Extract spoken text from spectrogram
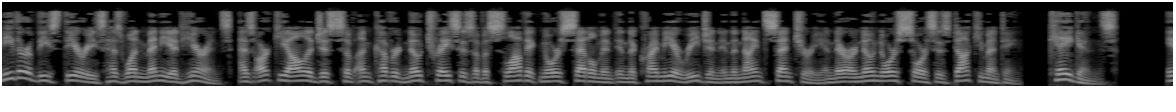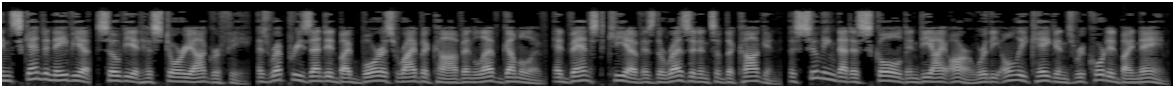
Neither of these theories has won many adherents, as archaeologists have uncovered no traces of a Slavic Norse settlement in the Crimea region in the 9th century and there are no Norse sources documenting «Kagans» in Scandinavia, Soviet historiography, as represented by Boris Rybakov and Lev Gumilev, advanced Kiev as the residence of the Kagan, assuming that Askold and Dir were the only Kagans recorded by name.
